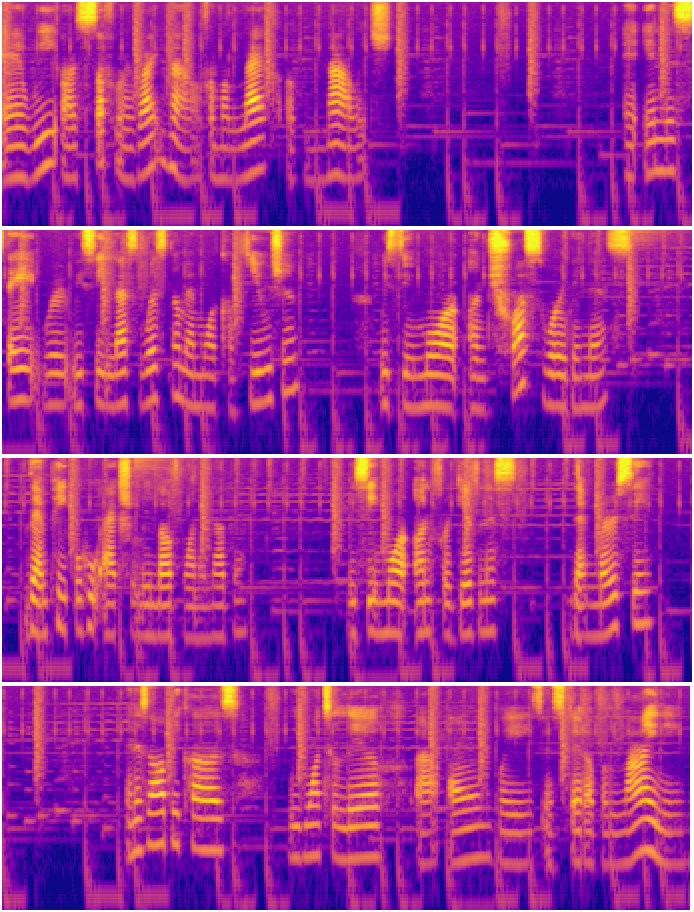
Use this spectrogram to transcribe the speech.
And we are suffering right now from a lack of knowledge. And in this state, where we see less wisdom and more confusion, we see more untrustworthiness than people who actually love one another. We see more unforgiveness than mercy. And it's all because we want to live our own ways instead of aligning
